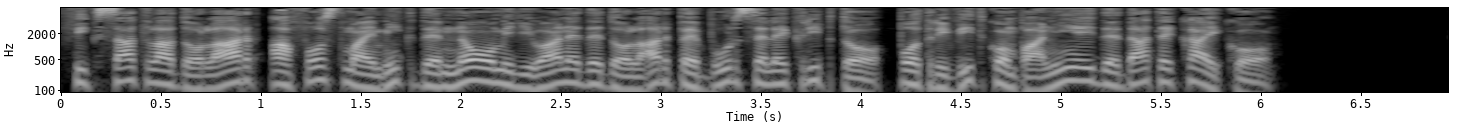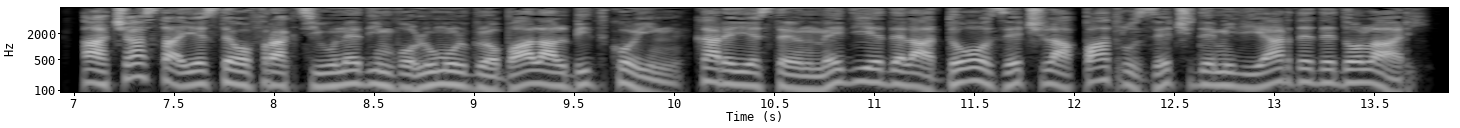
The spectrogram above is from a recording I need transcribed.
fixat la dolar, a fost mai mic de 9 milioane de dolari pe bursele cripto, potrivit companiei de date Kaiko. Aceasta este o fracțiune din volumul global al Bitcoin, care este în medie de la 20 la 40 de miliarde de dolari.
